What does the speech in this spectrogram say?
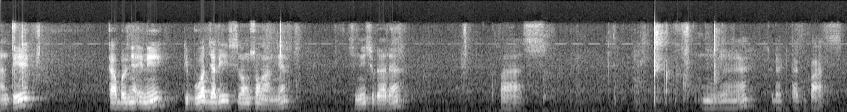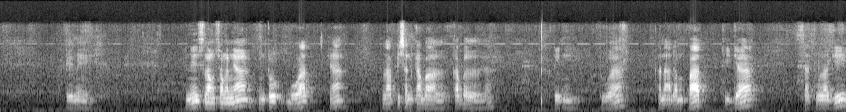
Nanti kabelnya ini dibuat jadi selongsongannya sini sudah ada. Kupas. Ini ya sudah kita kupas. Ini. Ini selongsongannya untuk buat ya lapisan kabel kabel ya. Ini. Dua karena ada empat tiga. Satu lagi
